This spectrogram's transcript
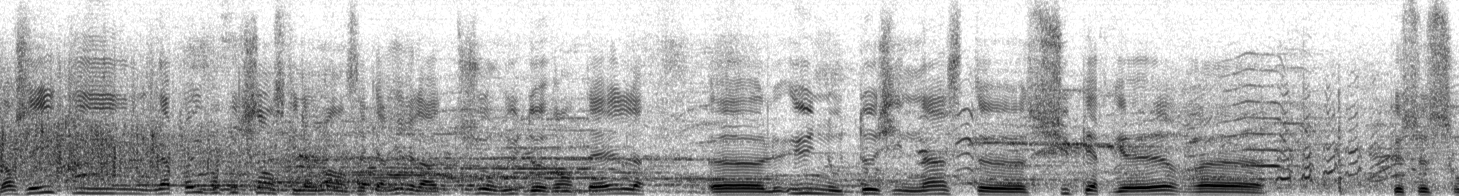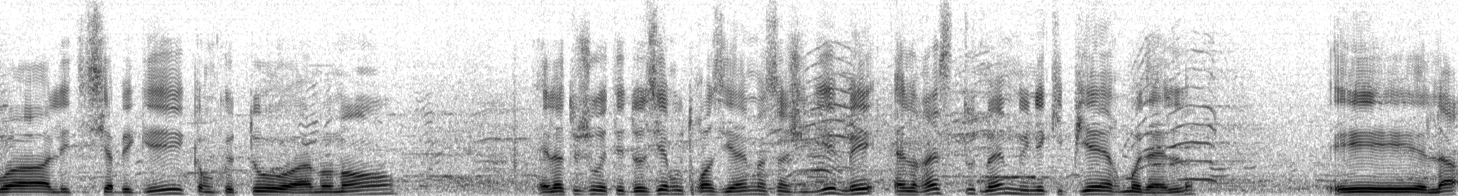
L'Orgélie qui n'a pas eu beaucoup de chance finalement dans sa carrière, elle a toujours eu devant elle euh, une ou deux gymnastes euh, supérieurs, euh, que ce soit Laetitia Béguet, Canqueto à un moment, elle a toujours été deuxième ou troisième à Saint-Gillier, mais elle reste tout de même une équipière modèle. Et là,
